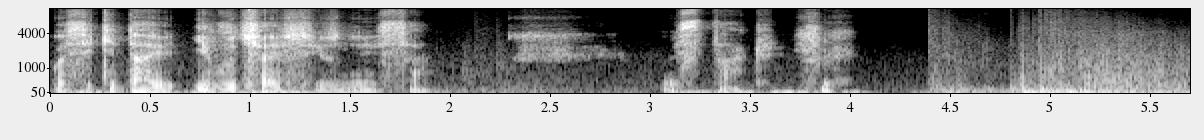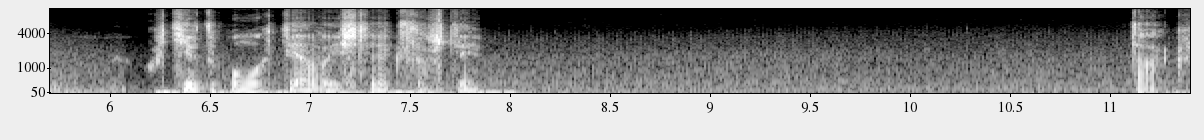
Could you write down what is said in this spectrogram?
Ось я кидаю і влучаю в союзного іса. Ось так. Хотів допомогти, а вийшло як завжди. Так.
